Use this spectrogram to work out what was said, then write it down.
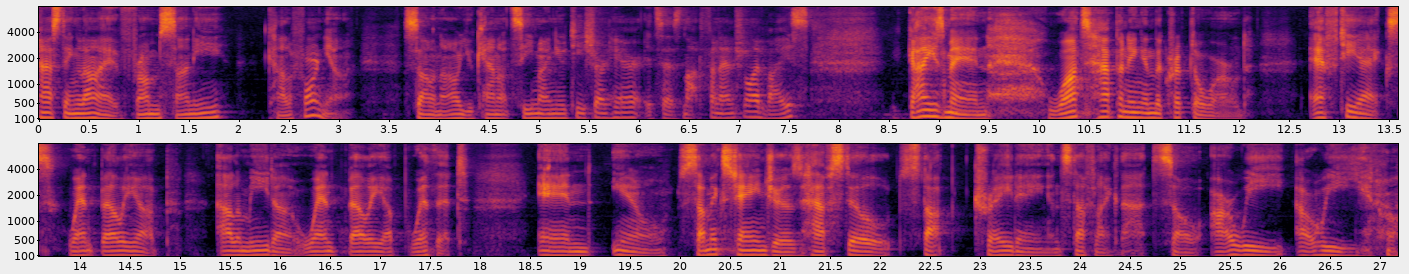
broadcasting live from sunny California. So now you cannot see my new t-shirt here. It says not financial advice. Guys, man, what's happening in the crypto world? FTX went belly up. Alameda went belly up with it. And, you know, some exchanges have still stopped trading and stuff like that. So are we, are we, you know,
